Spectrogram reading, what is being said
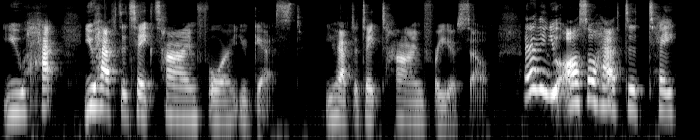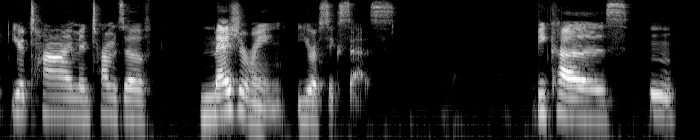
you have you have to take time for your guest. You have to take time for yourself. And I think you also have to take your time in terms of measuring your success. Because Mm.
